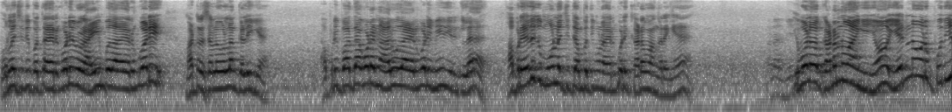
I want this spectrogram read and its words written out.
ஒரு லட்சத்தி பத்தாயிரம் கோடி ஒரு ஐம்பதாயிரம் கோடி மற்ற செலவெல்லாம் கழிங்க. அப்படி பார்த்தா கூட இன்னும் அறுபதாயிரம் கோடி மீதி இருக்குல்ல? அப்புறம் எதுக்கு மூணு லட்சத்தி ஐம்பத்தி மூணாயிரம் கோடி கடன் வாங்குறீங்க? இவ்வளோ கடன் வாங்கியும் என்ன ஒரு புதிய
